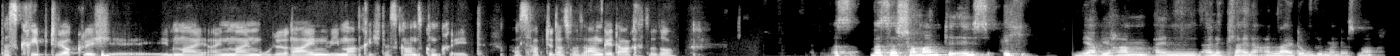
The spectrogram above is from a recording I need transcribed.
das Skript wirklich in mein, in mein Moodle rein, wie mache ich das ganz konkret? Was habt ihr das was angedacht? Oder? Was, was das Charmante ist, ich, ja, wir haben ein, eine kleine Anleitung, wie man das macht.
